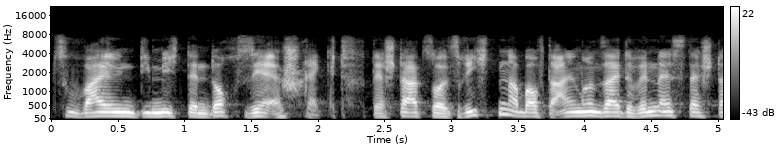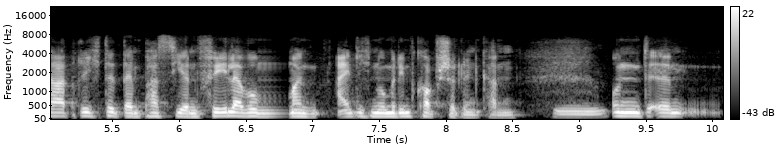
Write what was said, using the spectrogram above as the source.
zuweilen, die mich denn doch sehr erschreckt. Der Staat soll es richten, aber auf der anderen Seite, wenn es der Staat richtet, dann passieren Fehler, wo man eigentlich nur mit dem Kopf schütteln kann. Mhm. Und ähm,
